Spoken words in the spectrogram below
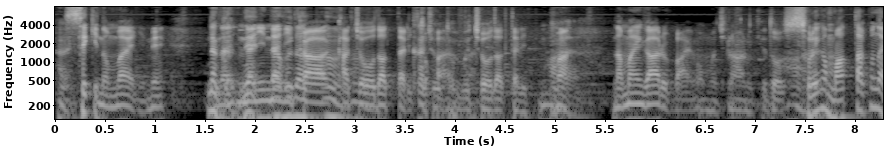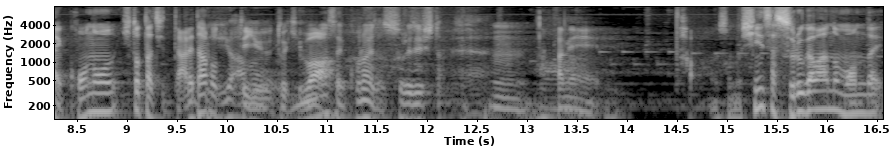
はい。席の前にねなんかね何々か課長だったりとかか部長だったり、はい。まあ、名前がある場合ももちろんあるけど、それが全くないこの人たち誰だろうっていう時はまさにこの間それでしたね、うん、なんかねその審査する側の問題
